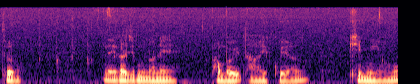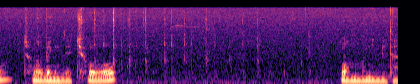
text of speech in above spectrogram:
등 네 가지 문헌의 방법이 나와 있고요. 김이호 1500년대 초 원문입니다.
